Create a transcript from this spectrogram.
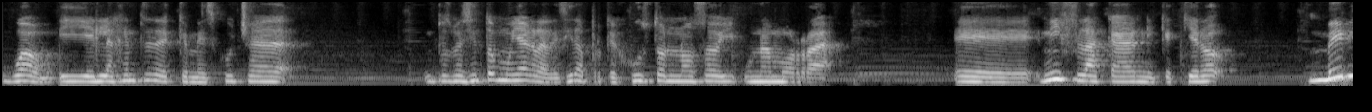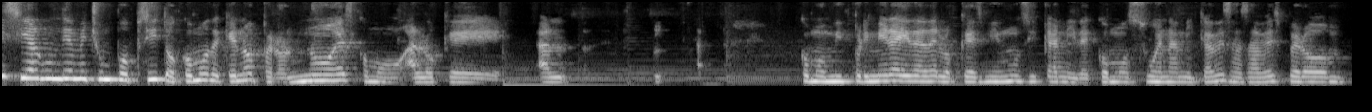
wow, y la gente de que me escucha, pues me siento muy agradecida porque justo no soy una morra eh, ni flaca, ni que quiero... Maybe si algún día me echo un popcito, como de que no, pero no es como a lo que... como mi primera idea de lo que es mi música, ni de cómo suena mi cabeza, ¿sabes? Pero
